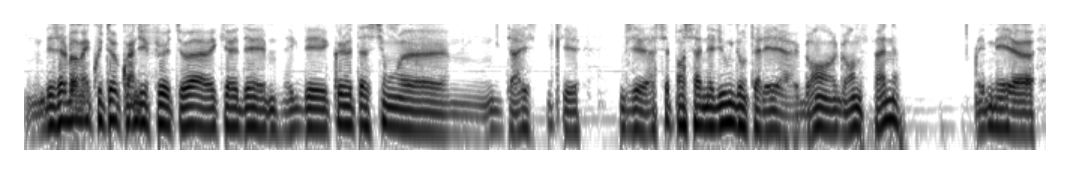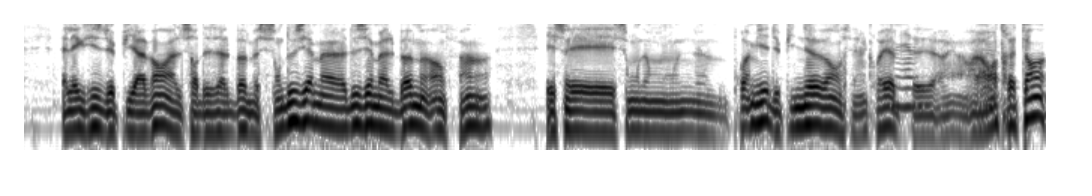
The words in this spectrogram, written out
des albums à écouter au coin du feu, tu vois, avec des, connotations guitaristiques et, me faisaient assez penser à Neil Young, dont elle est euh, grand, grande fan. Mais elle existe depuis avant. Elle sort des albums. C'est son douzième, euh, douzième album, enfin. Et c'est son euh, premier depuis 9 ans. C'est incroyable. Ah oui. C'est- alors, entre-temps,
